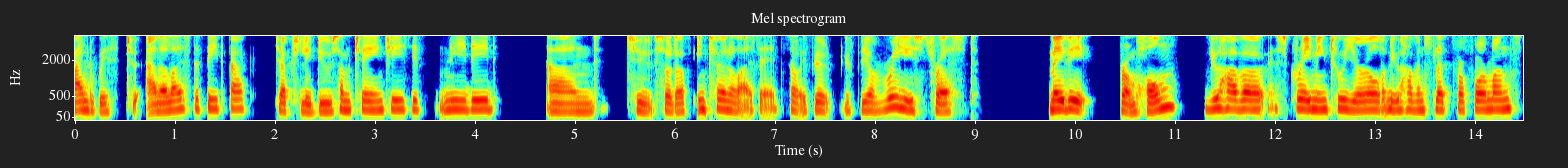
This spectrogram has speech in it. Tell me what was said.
bandwidth to analyze the feedback, to actually do some changes if needed, and to sort of internalize it. So if you're if you're really stressed, maybe from home you have a screaming two year old and you haven't slept for four months,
